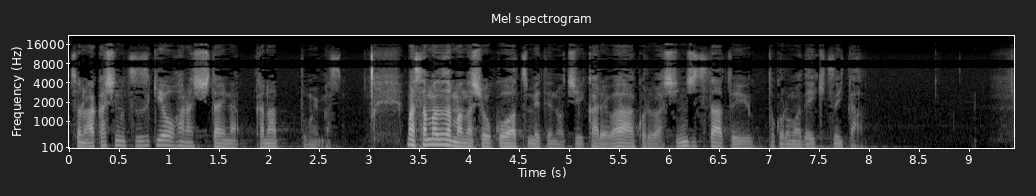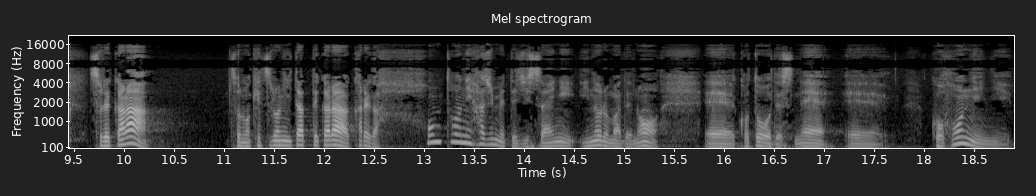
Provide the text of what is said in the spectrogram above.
その証の続きをお話ししたいな、かなと思います。まあ、様々な証拠を集めて後、彼はこれは真実だというところまで行き着いた。それから、その結論に至ってから彼が本当に初めて実際に祈るまでの、えー、ことをですね、えー、ご本人に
